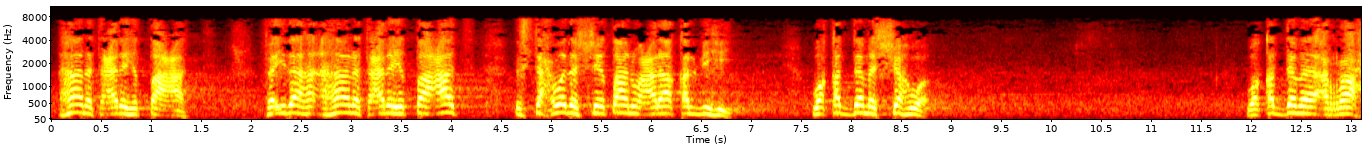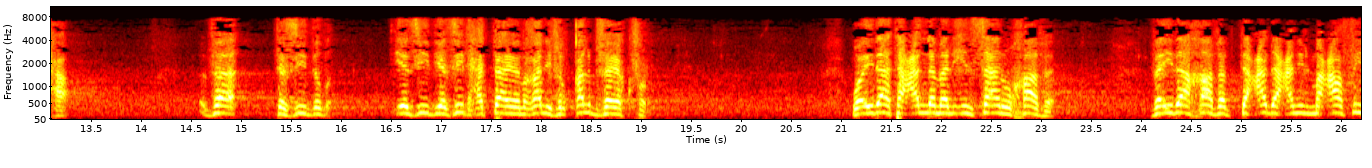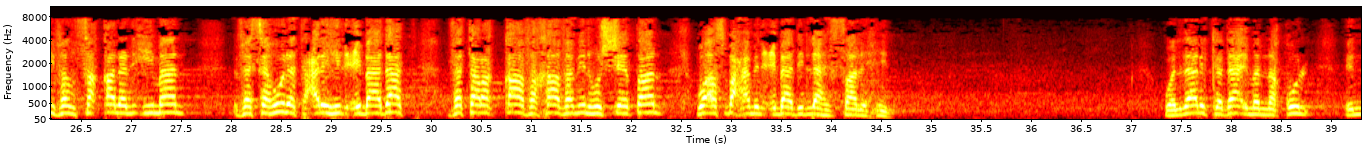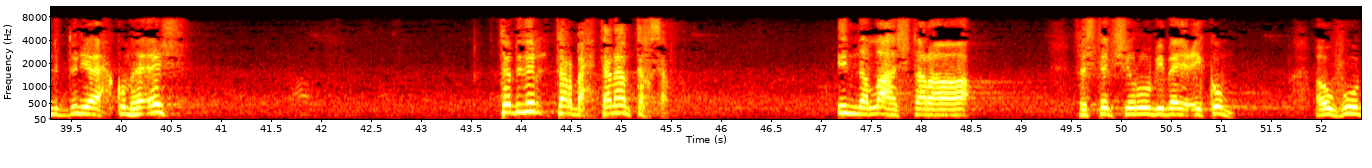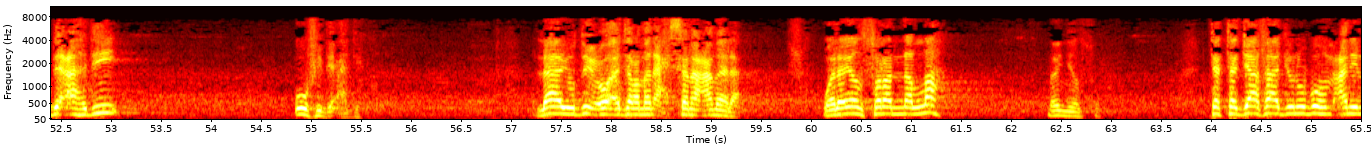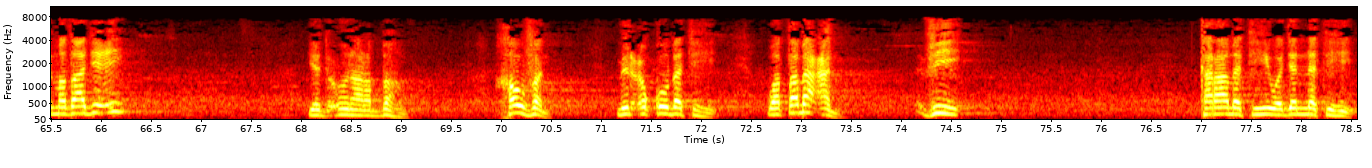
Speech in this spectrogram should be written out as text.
هانت عليه الطاعات. فإذا هانت عليه الطاعات استحوذ الشيطان على قلبه وقدم الشهوة. وقدم الراحة. فتزيد يزيد يزيد حتى ينغلي في القلب فيكفر. وإذا تعلم الإنسان خاف فإذا خاف ابتعد عن المعاصي فانصقل الإيمان فسهلت عليه العبادات فترقى فخاف منه الشيطان وأصبح من عباد الله الصالحين. ولذلك دائما نقول إن الدنيا يحكمها إيش؟ تبذل تربح تنام تخسر. إن الله اشترى فاستبشروا ببيعكم أوفوا بعهدي أوفي بعهدكم. لا يضيع أجر من أحسن عملا. ولا ينصرن الله من ينصر. تتجافى جنوبهم عن المضاجع؟ يدعون ربهم خوفا من عقوبته وطمعا في كرامته وجنته.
